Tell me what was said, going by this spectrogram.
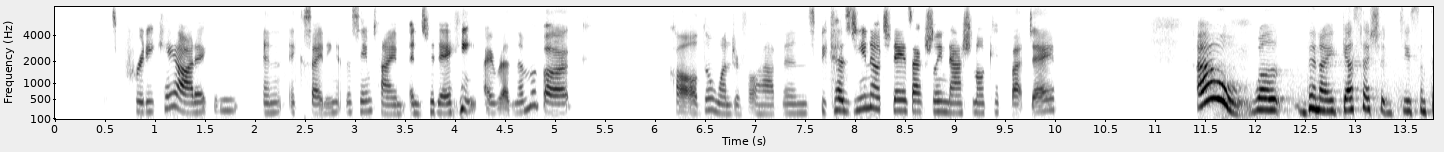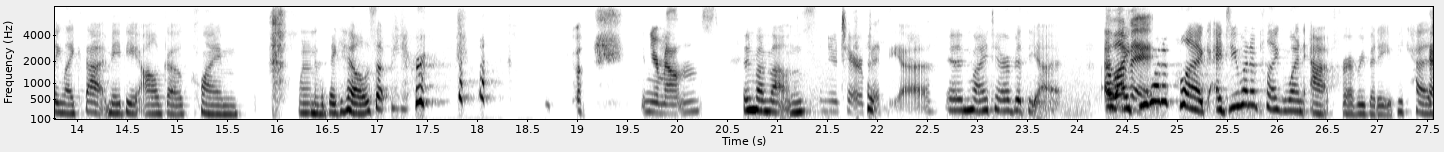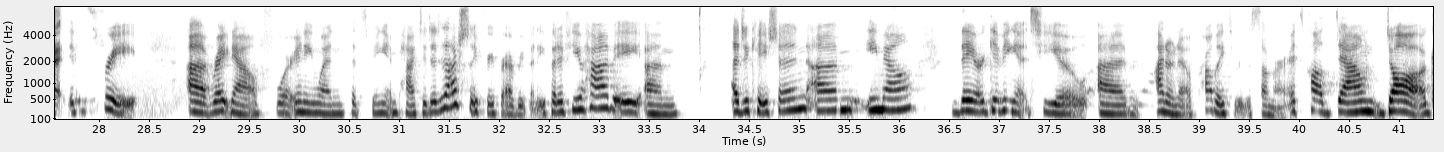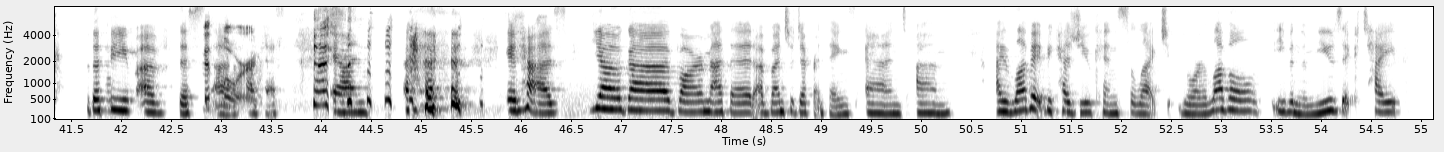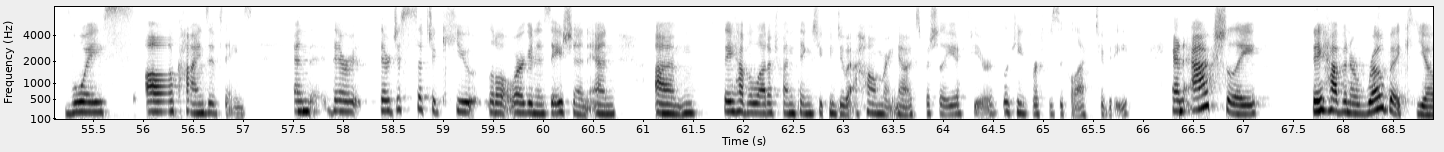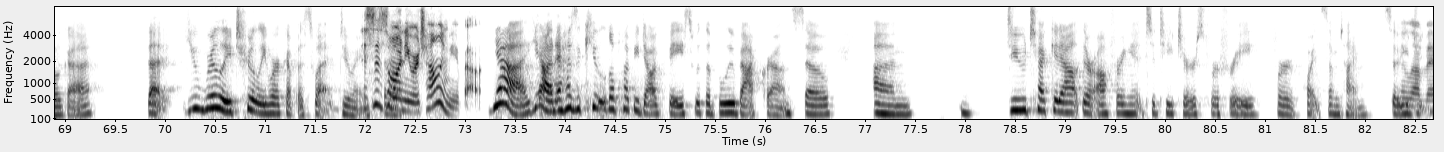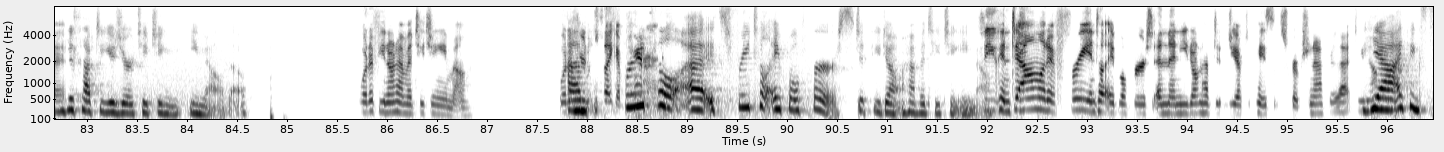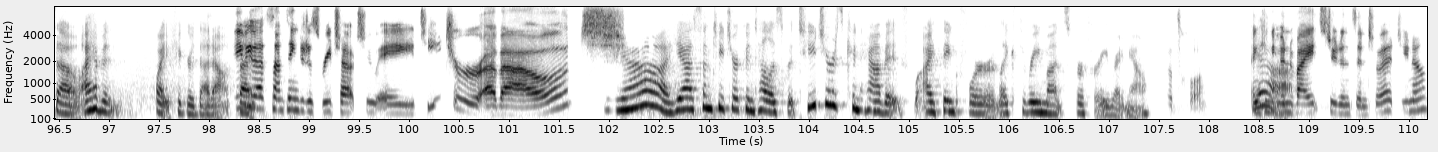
It's pretty chaotic and, and exciting at the same time. And today I read them a book called The Wonderful Happens because do you know today is actually National Kick Butt Day? Oh, well, then I guess I should do something like that. Maybe I'll go climb one of the big hills up here in your mountains, in my mountains, in your Terabithia. in my Terabithia. I Oh, love I do it. want to plug. I do want to plug one app for everybody because Okay. it is free uh, right now for anyone that's being impacted. It is actually free for everybody. But if you have a um, education um, email, they are giving it to you. Um, I don't know, probably through the summer. It's called Down Dog. The theme of this uh, podcast, and it has yoga, bar method, a bunch of different things, and um, I love it because you can select your level, even the music type, voice, all kinds of things. And they're they're just such a cute little organization and um, they have a lot of fun things you can do at home right now, especially if you're looking for physical activity. And actually, they have an aerobic yoga that you really truly work up a sweat doing. This is the one you were telling me about. yeah, yeah, and it has a cute little puppy dog face with a blue background. So um, do check it out. They're offering it to teachers for free for quite some time. So you, ju- you just have to use your teaching email though. What if you don't have a teaching email? What if Um, you're just like a it's free parent? till uh, it's free till April first if you don't have a teaching email. So you can download it free until April 1st, and then you don't have to. Do you have to pay subscription after that? Do you know? Yeah, I think so. I haven't quite figured that out. Maybe that's something to just reach out to a teacher about. yeah, yeah. Some teacher can tell us, but teachers can have it. I think for like three months for free right now. That's cool. And can you invite students into it? Do you know?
